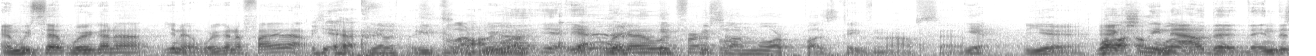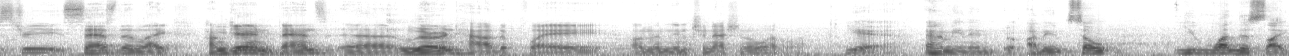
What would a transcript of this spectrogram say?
And we said we're gonna, you know, we're gonna find it out. yeah. Yeah, but people are We're more. gonna, yeah, yeah, we're gonna look pe- for people ourselves. are more positive now. So Yeah. Yeah. Well, actually, uh, well- now the, the industry says that like Hungarian bands uh, learned how to play on an international level. Yeah, and I mean, and, I mean, so you won this like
